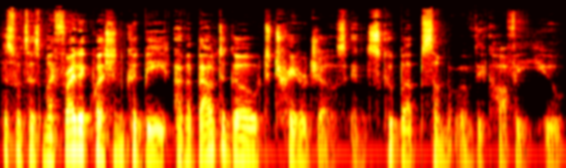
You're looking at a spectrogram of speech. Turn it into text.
This one says My Friday question could be I'm about to go to Trader Joe's and scoop up some of the coffee you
